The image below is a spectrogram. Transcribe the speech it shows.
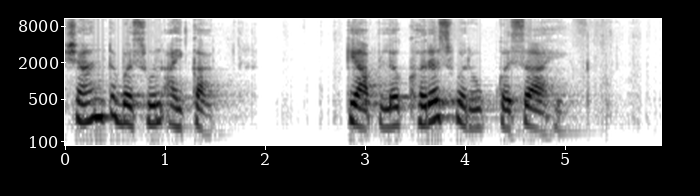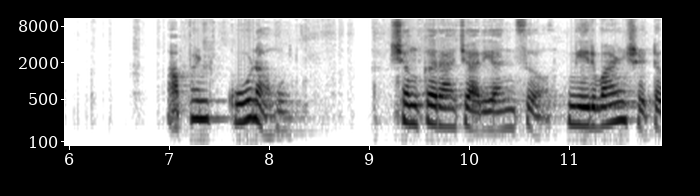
शांत बसून ऐका की आपलं खरं स्वरूप कसं आहे. आपण कोण आहोत? शंकराचार्यांचं निर्वाण षटक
